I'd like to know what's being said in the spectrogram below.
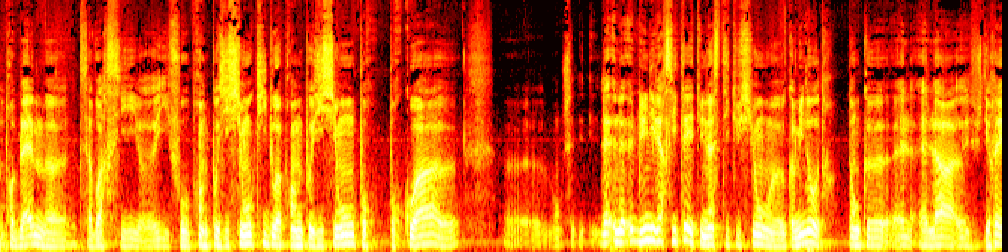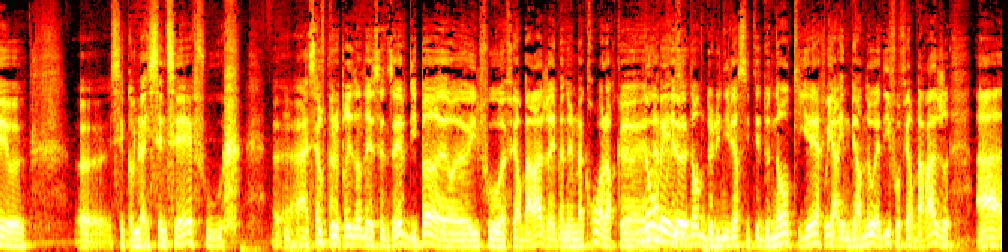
problème, euh, de savoir si euh, il faut prendre position, qui doit prendre position, pour, pourquoi. Euh, L'université est une institution comme une autre, donc elle, elle, a, je dirais, c'est comme la SNCF ou Sauf que le président de la SNCF dit pas il faut faire barrage à Emmanuel Macron, alors que la présidente de l'université de Nantes hier, Karine Bernot, a dit il faut faire barrage à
